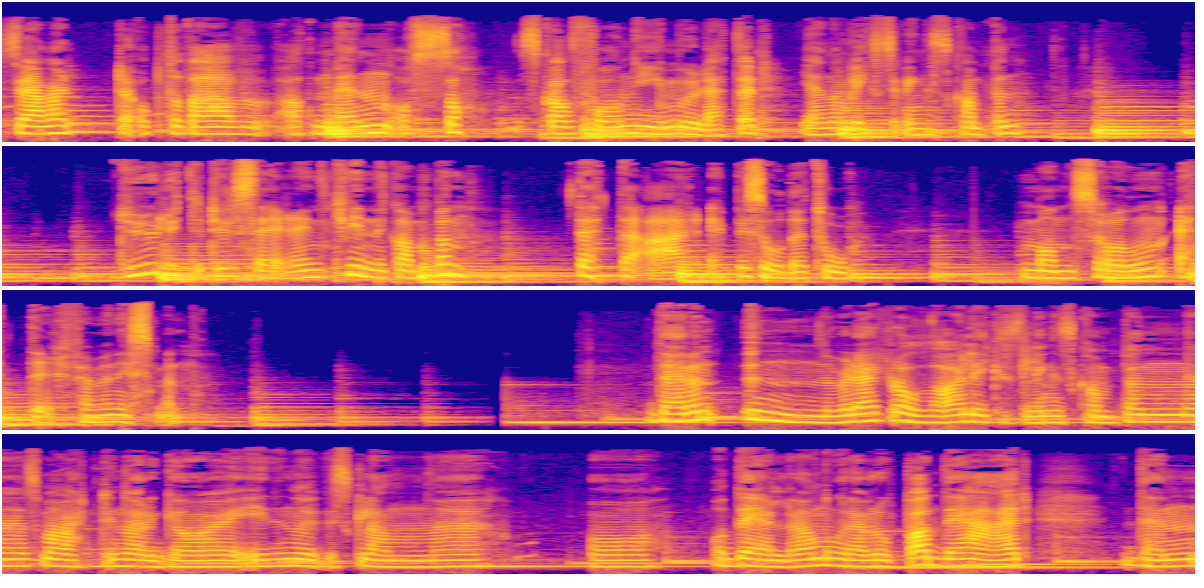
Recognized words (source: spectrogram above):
Så jeg har vært opptatt av at menn også skal få nye muligheter gjennom likestillingskampen. Du lytter til serien Kvinnekampen. Dette er episode to. Mannsrollen etter feminismen. Det er en undervurdert rolle av likestillingskampen eh, som har vært i Norge og i de nordiske landene og, og deler av Nord-Europa. Det er den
